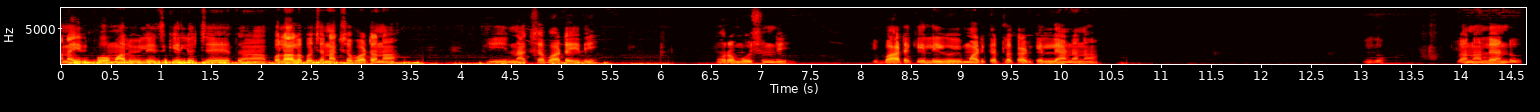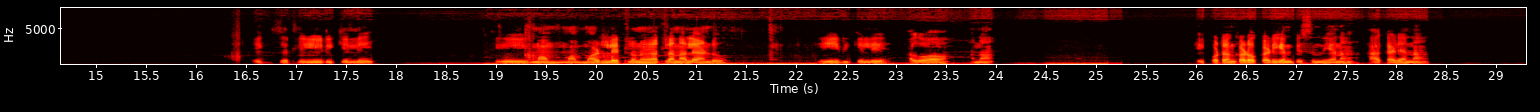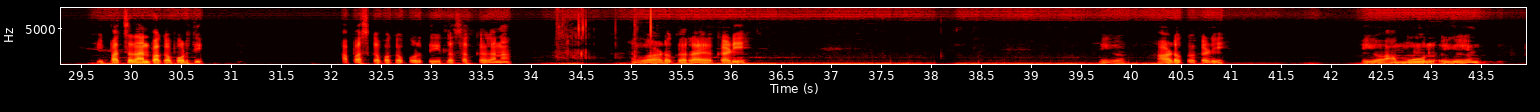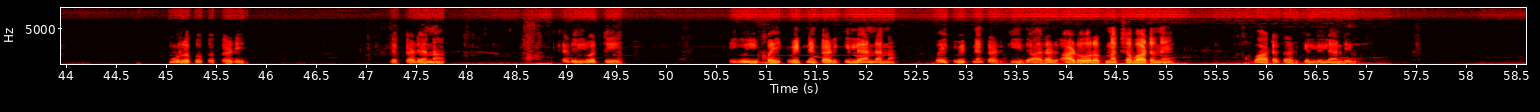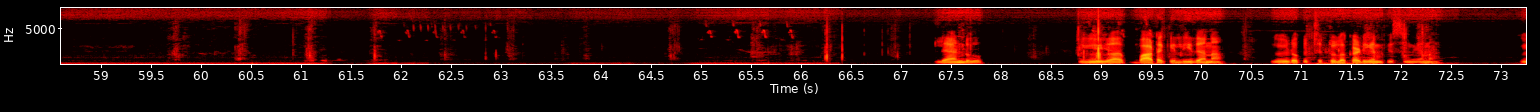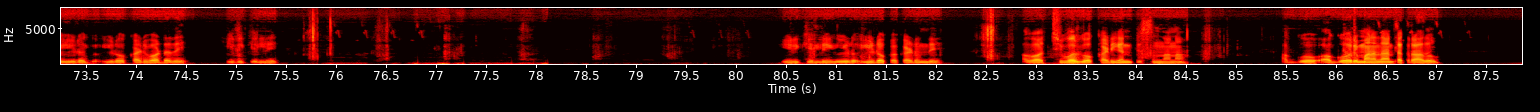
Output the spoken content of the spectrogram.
అన్న ఇది పోమాలు విలేజ్కి వెళ్ళి వచ్చే పొలాలకు వచ్చే నక్షబాట అన్న ఈ నక్షబాట ఇది. మొరం పోసి ఉంది ఈ బాటకి వెళ్ళి ఇగో ఈ మడికట్ల కాడికి వెళ్ళి ల్యాండ్ అన్న. ఇగో ఇట్లా అన్న ల్యాండ్. ఎగ్జాక్ట్లీ ఈడికి వెళ్ళి ఈ మ- మ- మడులు ఎట్లున్నాయో ల్యాండ్. ఈడికి వెళ్ళి అగో అన్న ఈ కొట్టంకాడ ఒక కడి కనిపిస్తుంది అన్న ఆ కడి అన్న ఈ పచ్చదాని పక్క పూర్తి. ఆ పసుక పక్క పూర్తి ఇట్లా చక్కగాన. ఆడొక రాయ కడి. ఇగో ఆడొక కడి. ఇగో ఆ మూల మూలకు ఒక కడి. ఇట్లా కడేనా. కడీలు బట్టి ఇగో ఈ బైక్ పెట్టిన కాడికి ల్యాండ్ అన్న. బైక్ పెట్టిన కాడికి ఇది ఆడ- ఆడ వరకు నక్ష బాటనే బాట కాడికి వెళ్ళి ల్యాండ్ ఇది. ల్యాండ్. ఇగో ఇక బాటకెళ్ళి ఇదన్న ఈడ ఈడొక చెట్టులో కడి కనిపిస్తుంది అన్న ఈడ ఈడ ఈడొక కడి పడ్డది. ఈడికెళ్ళి ఈడికెళ్ళి ఈడ ఈడొక కడి ఉంది. అగో చివరికి ఒక కడి కనిపిస్తుంది అన్న ఆ గో ఆ గోరి మన దాంట్లోకి రాదు.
